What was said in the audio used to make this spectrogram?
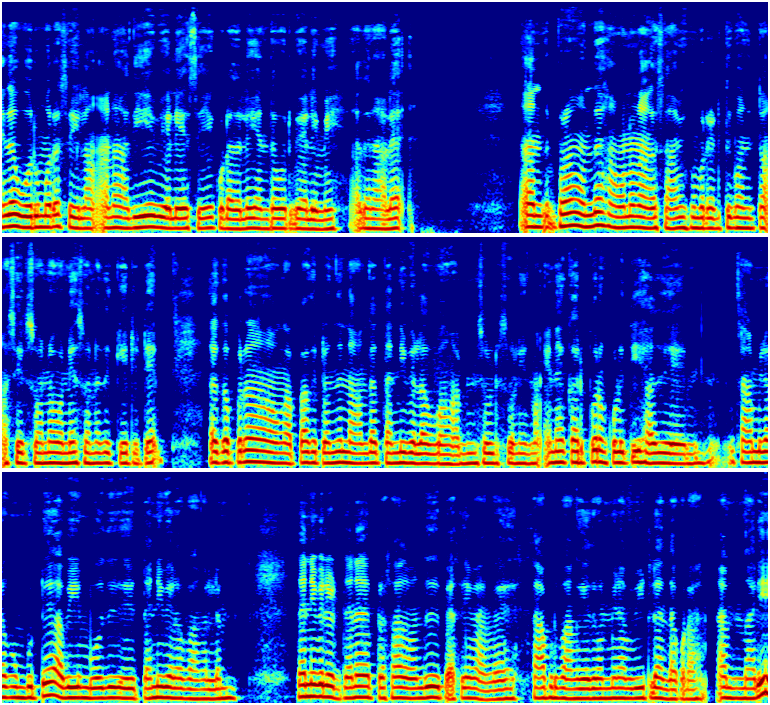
ஏதோ ஒரு முறை செய்யலாம். ஆனால் அதே வேலையை செய்யக்கூடாதுல்ல எந்த ஒரு வேலையுமே. அதனால் அப்புறம் வந்து அவனும் நாங்கள் சாமி கும்பிட்ற இடத்துக்கு வந்துட்டோம். சரி சொன்ன உடனே சொன்னதை கேட்டுட்டு அதுக்கப்புறம் அவங்க அப்பா கிட்ட வந்து நான் தான் தண்ணி விளவுவான் அப்படின்னு சொல்லிட்டு சொல்லியிருந்தோம். ஏன்னா கற்பூரம் கொளுத்தி அது சாமிலாம் கும்பிட்டு அவியும் போது தண்ணி விளவாங்கல்ல தண்ணி விளையாட்டு தானே பிரசாதம் வந்து பிசைவாங்க சாப்பிடுவாங்க எது ஒன்றுமே நம்ம வீட்டில் இருந்தால் கூட. அந்த மாதிரி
